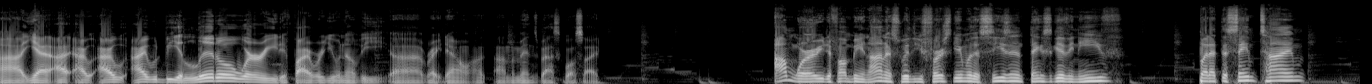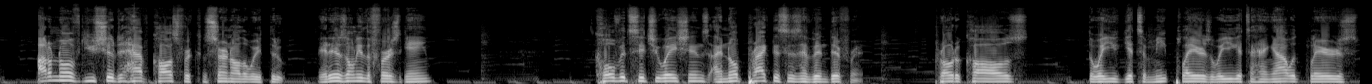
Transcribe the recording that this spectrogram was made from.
uh, yeah, I, I, I, would be a little worried if I were UNLV uh, right now on, on the men's basketball side. I'm worried if I'm being honest with you. First game of the season, Thanksgiving Eve. But at the same time, I don't know if you should have cause for concern all the way through. It is only the first game. COVID situations, I know practices have been different. Protocols, the way you get to meet players, the way you get to hang out with players,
